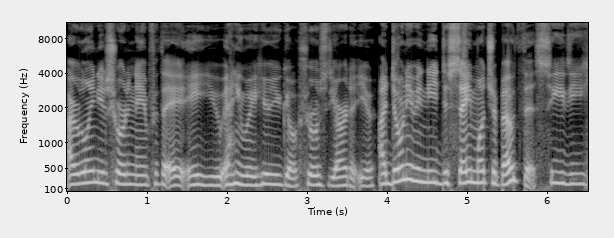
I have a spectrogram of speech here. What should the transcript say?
I really need a shorter name for the AU. Anyway, here you go. Throws the art at you. I don't even need to say much about this. He, he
